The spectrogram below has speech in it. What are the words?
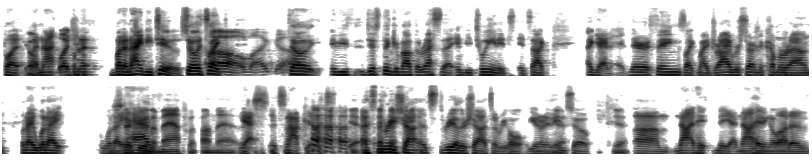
but Yo. a not but a, but a 92. So it's like oh my god So if you th- just think about the rest of that in between, it's it's not. Again, there are things like my driver starting to come around, but I what I what I Start doing the math on that. yes, it's not good. It's, yeah. that's three shot. It's three other shots every hole. You know what I mean? Yeah. So Yeah. um, not hit. Yeah, not hitting a lot of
